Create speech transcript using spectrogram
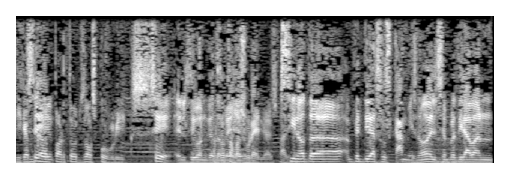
diguem Sí. que per tots els públics. Sí, ells diuen que Per també... les orelles, vaja. Si nota, han fet diversos canvis, no? Ells sempre tiraven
